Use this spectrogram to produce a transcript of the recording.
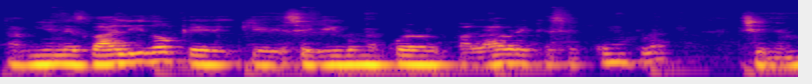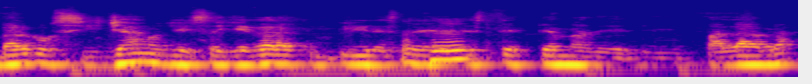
También es válido que, que se llegue a un acuerdo de palabra y que se cumpla. Sin embargo, si ya no se llegara a cumplir este, este tema de, de palabra,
